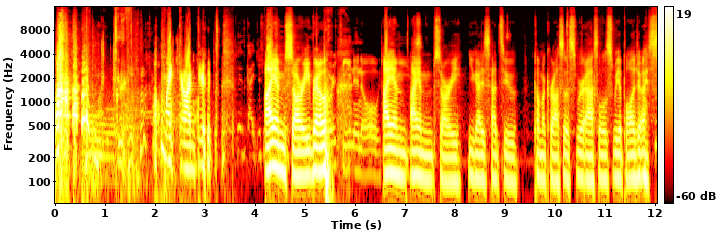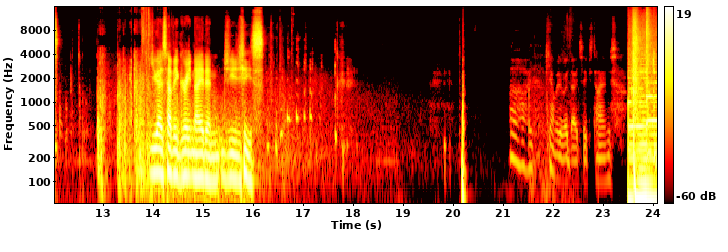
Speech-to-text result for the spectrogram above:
Oh my god, dude. This guy just I am sorry, bro. and oh, I am I am sorry. You guys had to come across us. We're assholes. We apologize. You guys have a great night and GG's. Ah, I can't believe I died six times.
